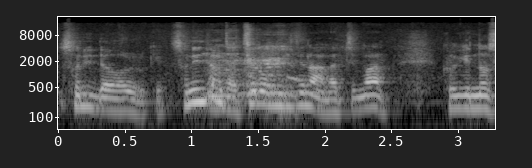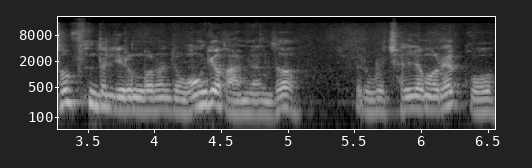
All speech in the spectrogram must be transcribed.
선인장을 이렇게 선인장 자체로 옮기지는 않았지만 거기 있는 소품들 이런 거는 좀 옮겨가면서 그리고 촬영을 했고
